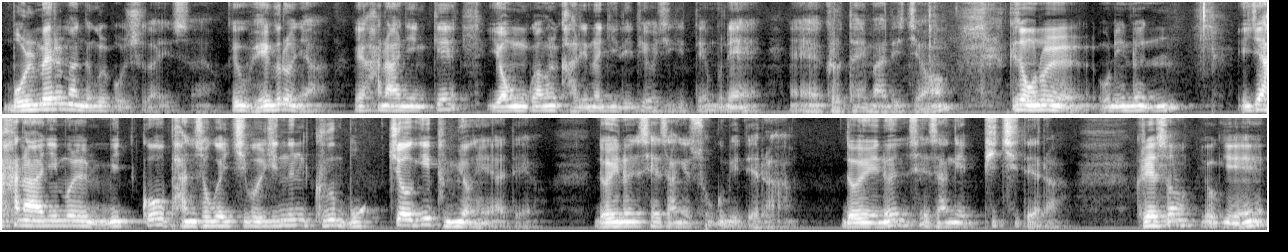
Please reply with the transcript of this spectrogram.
몰매를 만든 걸 볼 수가 있어요. 그게 왜 그러냐? 하나님께 영광을 가리는 일이 되어지기 때문에 그렇다 이 말이죠. 그래서 오늘 우리는 이제 하나님을 믿고 반석의 집을 짓는 그 목적이 분명해야 돼요. 너희는 세상의 소금이 되라. 너희는 세상의 빛이 되라. 그래서 여기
